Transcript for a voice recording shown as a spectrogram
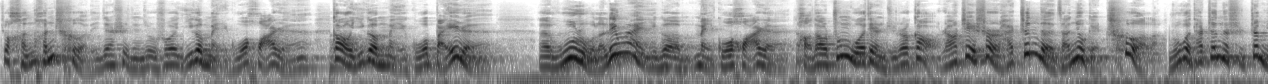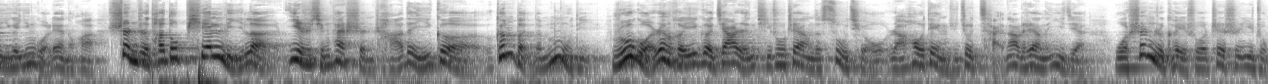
就很很扯的一件事情，就是说一个美国华人告一个美国白人。呃，侮辱了另外一个美国华人，跑到中国电影局这告，然后这事儿还真的咱就给撤了。如果他真的是这么一个因果链的话，甚至他都偏离了意识形态审查的一个根本的目的。如果任何一个家人提出这样的诉求，然后电影局就采纳了这样的意见，我甚至可以说这是一种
